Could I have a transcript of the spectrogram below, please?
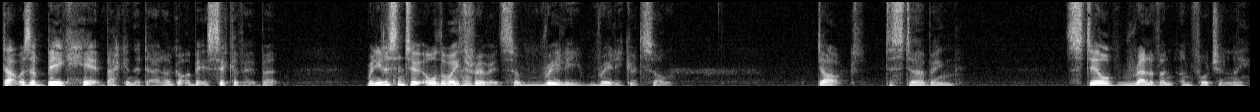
that was a big hit back in the day, and I got a bit sick of it. But when you listen to it all the way Mhm. through, it's a really, really good song. Dark, disturbing, still relevant, unfortunately,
